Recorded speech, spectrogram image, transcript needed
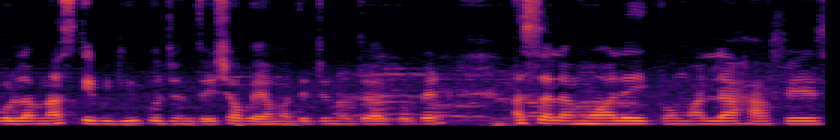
করলাম না। আজকের ভিডিও পর্যন্তই। সবাই আমাদের জন্য দোয়া করবেন। আসসালামু আলাইকুম। আল্লাহ হাফেজ।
